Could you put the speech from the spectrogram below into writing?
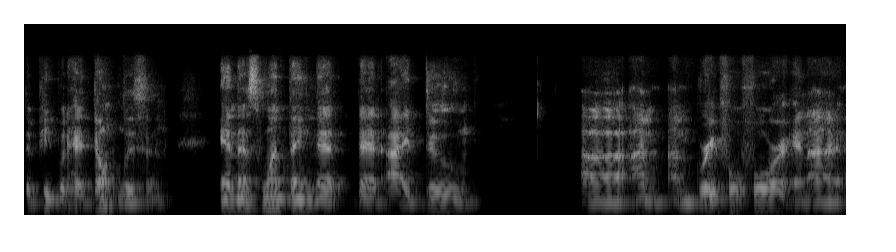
the people that don't listen, and that's one thing that that I do. Uh, I'm I'm grateful for, and I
